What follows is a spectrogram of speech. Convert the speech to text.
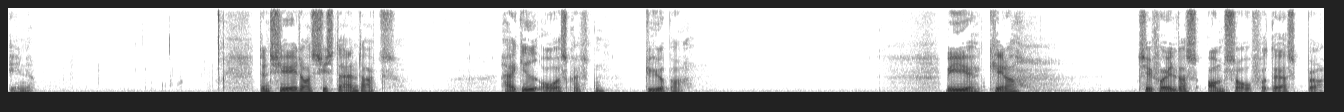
ende. Den sjette og sidste andagt har jeg givet overskriften Dyrbar. Vi kender til forældres omsorg for deres børn.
